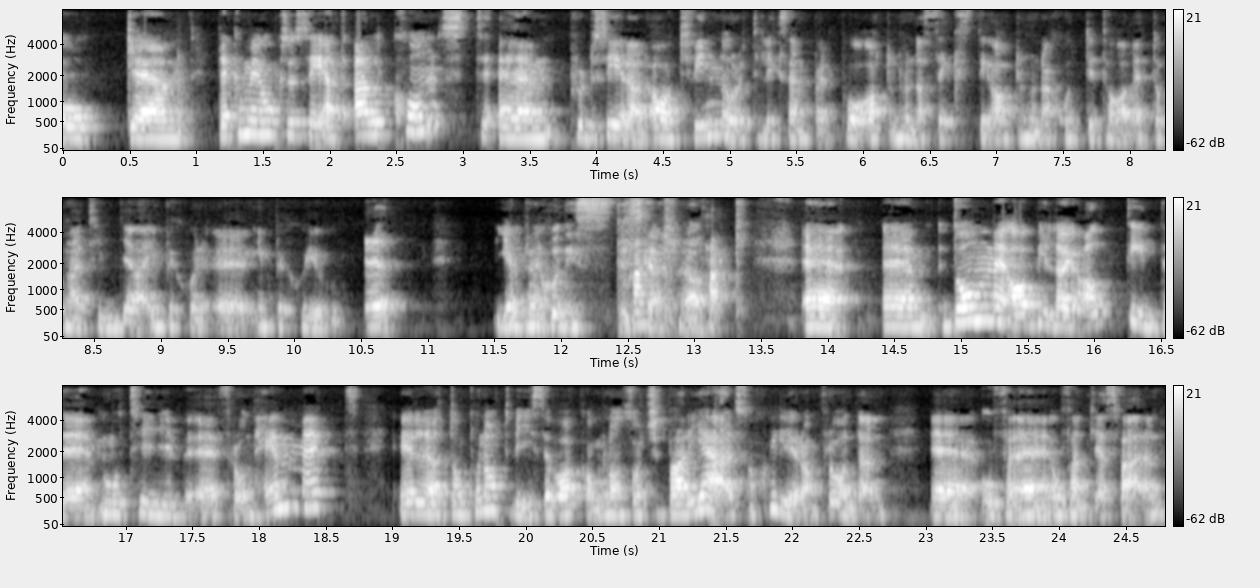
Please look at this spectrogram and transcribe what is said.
Och eh, där kan man ju också se att all konst eh, producerad av kvinnor till exempel på 1860-1870-talet, de här tidiga impression, eh, impression, eh. Impressionistiska. Tack, ja. tack. Eh, eh, de avbildar ju alltid eh, motiv från hemmet eller att de på något vis är bakom någon sorts barriär som skiljer dem från den off offentliga sfären.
